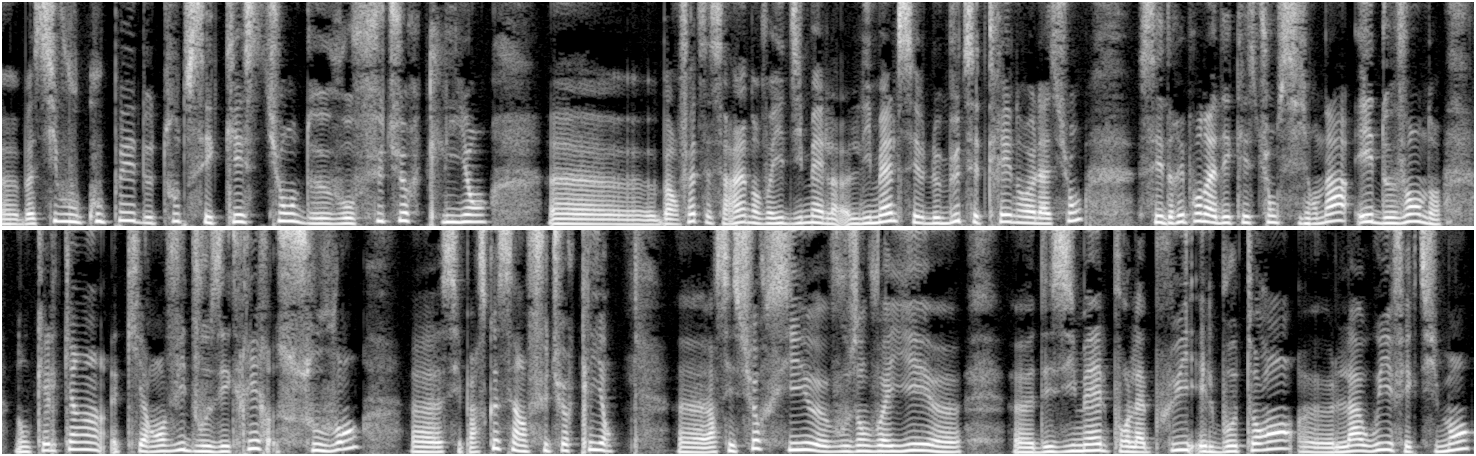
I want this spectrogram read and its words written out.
Bah, si vous coupez de toutes ces questions de vos futurs clients bah, en fait ça sert à rien d'envoyer d'email. L'email c'est le but c'est de créer une relation c'est de répondre à des questions s'il y en a et de vendre. Donc quelqu'un qui a envie de vous écrire souvent euh, c'est parce que c'est un futur client. Euh, alors c'est sûr que si euh, vous envoyez des emails pour la pluie et le beau temps, là oui effectivement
